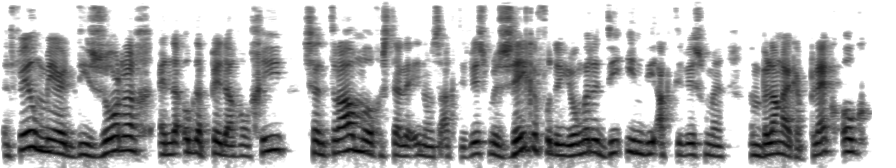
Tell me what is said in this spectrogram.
veel meer die zorg en de, ook de pedagogie centraal mogen stellen in ons activisme. Zeker voor de jongeren die in die activisme een belangrijke plek ook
